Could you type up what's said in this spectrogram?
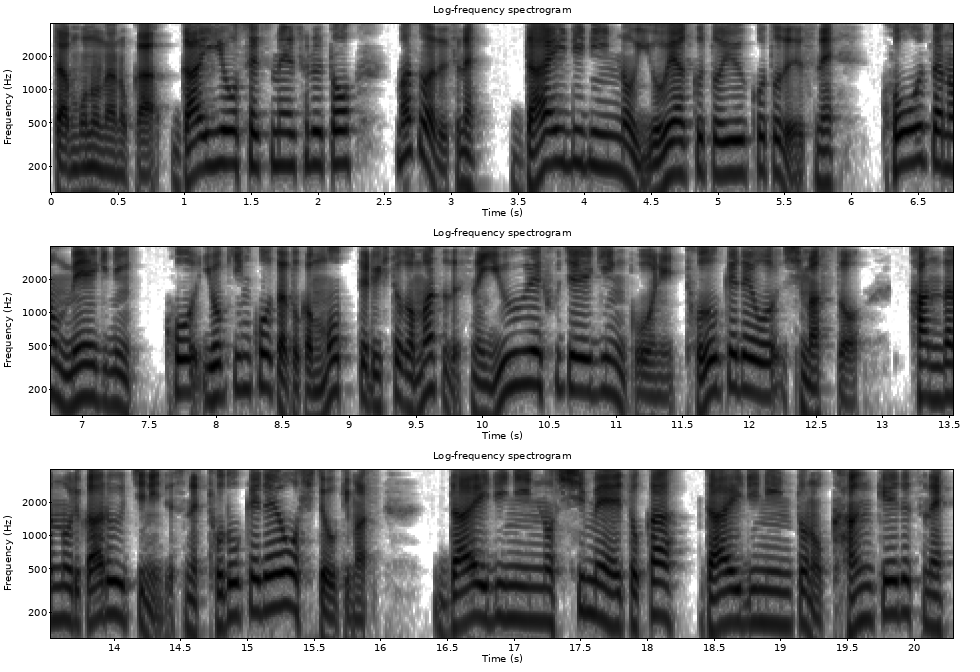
たものなのか、概要を説明すると、まずはですね、代理人の予約ということでですね、口座の名義人、預金口座とか持ってる人がまずですね、UFJ 銀行に届け出をしますと、判断能力あるうちにですね、届け出をしておきます。代理人の氏名とか、代理人との関係ですね。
